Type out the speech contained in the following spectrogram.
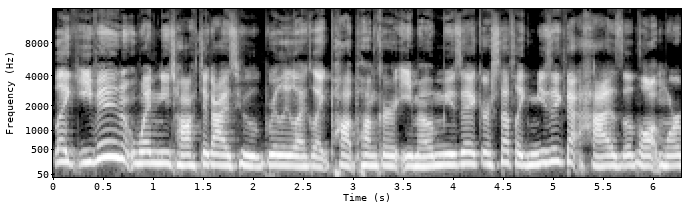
Like even when you talk to guys who really like like pop punk or emo music or stuff, like music that has a lot more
